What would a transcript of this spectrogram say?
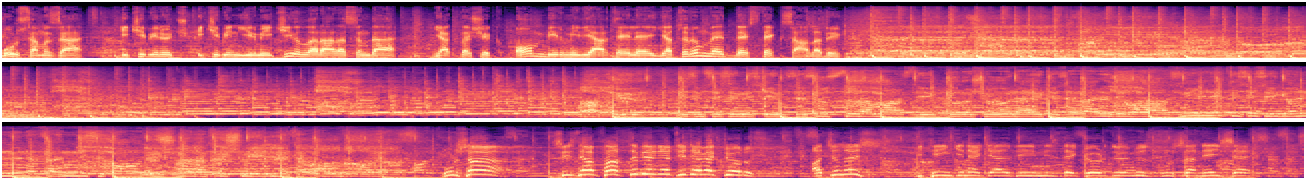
Bursa'mıza 2003-2022 yılları arasında yaklaşık 11 milyar TL yatırım ve destek sağladık. Farklı bir netice bekliyoruz. Açılış mitingine geldiğimizde gördüğümüz Bursa neyse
